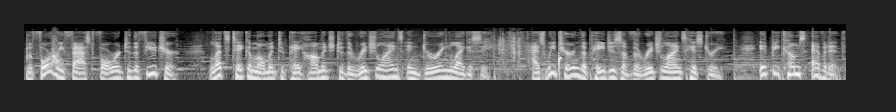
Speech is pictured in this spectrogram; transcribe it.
Before we fast forward to the future, let's take a moment to pay homage to the Ridgeline's enduring legacy. As we turn the pages of the Ridgeline's history, it becomes evident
